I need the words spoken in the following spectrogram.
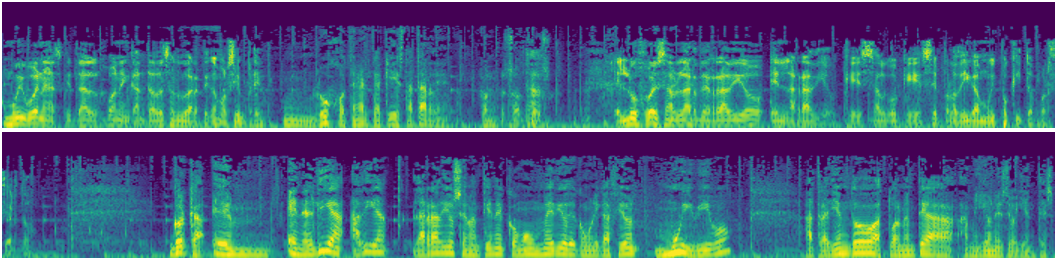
Muy buenas, ¿qué tal Juan? Encantado de saludarte como siempre. Un lujo tenerte aquí esta tarde con nosotros. Ah, el lujo es hablar de radio en la radio, que es algo que se prodiga muy poquito, por cierto. Gorka, em, en el día a día la radio se mantiene como un medio de comunicación muy vivo, atrayendo actualmente a, millones de oyentes.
